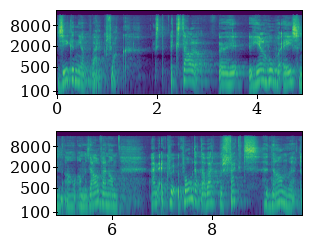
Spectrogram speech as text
zeker niet op werkvlak. Ik, ik stel uh, heel hoge eisen aan, aan, mezelf en, aan, en ik, wou dat dat werk perfect gedaan werd.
